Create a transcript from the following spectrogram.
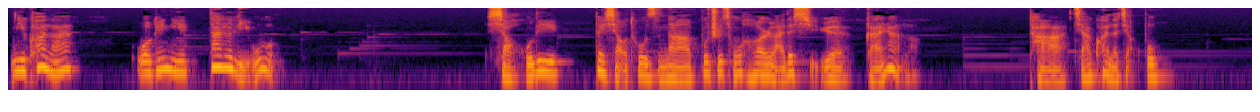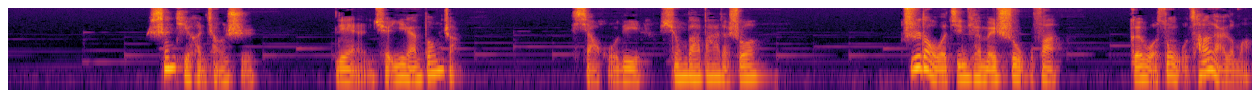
你快来，我给你带了礼物。小狐狸被小兔子那不知从何而来的喜悦感染了，它加快了脚步。身体很诚实，脸却依然绷着。小狐狸凶巴巴地说：“知道我今天没吃午饭，给我送午餐来了吗？”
